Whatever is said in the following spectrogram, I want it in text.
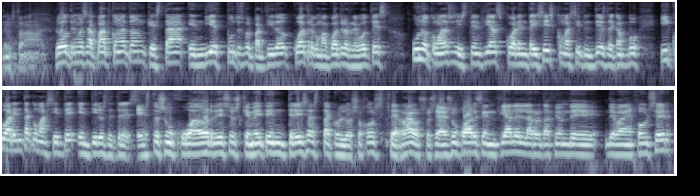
no está nada mal. Luego tenemos a Pat Connaughton, que está en 10 puntos por partido, 4,4 rebotes, 1,2 asistencias, 46,7 en tiros de campo y 40,7 en tiros de 3. Esto es un jugador de esos que meten 3 hasta con los ojos cerrados. O sea, es un jugador esencial en la rotación de, de Baden-Holzer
